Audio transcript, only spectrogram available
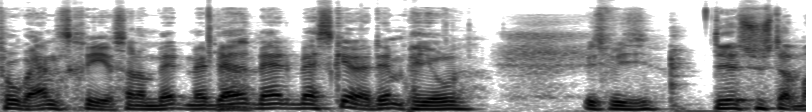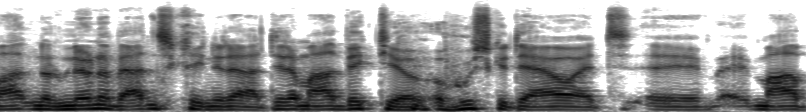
to verdenskrig og sådan noget. Men ja. hvad, hvad, hvad sker der i den periode? Hvis vi... Det, jeg synes, der er meget, når du nævner verdenskrigene der, det, der er meget vigtigt at, huske, det er jo, at øh, meget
